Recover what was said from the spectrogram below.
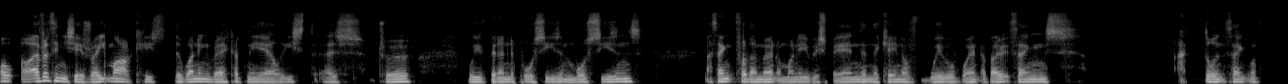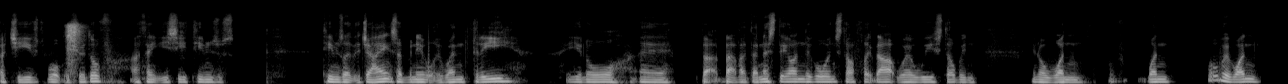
oh, everything you say is right, Mark. He's the winning record in the AL East is true. We've been in the postseason most seasons. I think for the amount of money we spend and the kind of way we've went about things, I don't think we've achieved what we should have. I think you see teams, teams like the Giants have been able to win three, you know, uh, bit, bit of a dynasty on the go and stuff like that. Where we've still been, you know, one, one, what have we won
